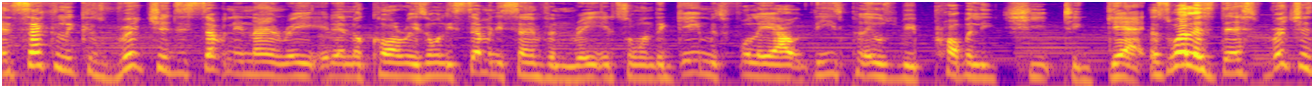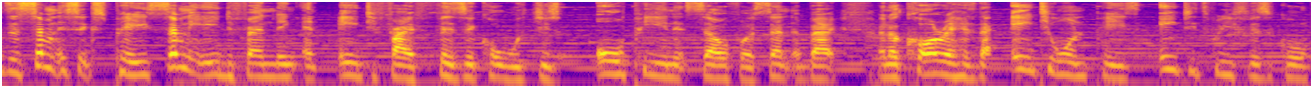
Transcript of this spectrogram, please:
And secondly, because Richards is 79 rated and Okore is only 77 rated. So when the game is fully out, these players will be probably cheap to get. As well as this, Richards is 76 pace, 78 defending and 85 physical, which is OP in itself for a centre back and Okore has that 81 pace, 83 physical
